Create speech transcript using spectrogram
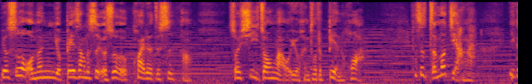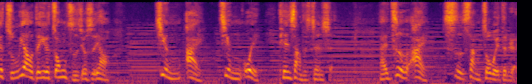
有时候我们有悲伤的事，有时候有快乐的事啊。所以戏中啊，我有很多的变化，但是怎么讲啊？一个主要的一个宗旨就是要敬爱、敬畏天上的真神，来热爱世上周围的人，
